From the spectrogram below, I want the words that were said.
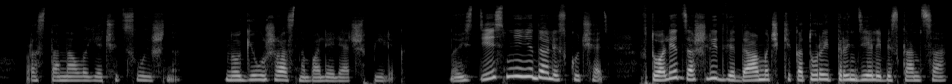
— простонала я чуть слышно. Ноги ужасно болели от шпилек. Но и здесь мне не дали скучать. В туалет зашли две дамочки, которые трындели без конца,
